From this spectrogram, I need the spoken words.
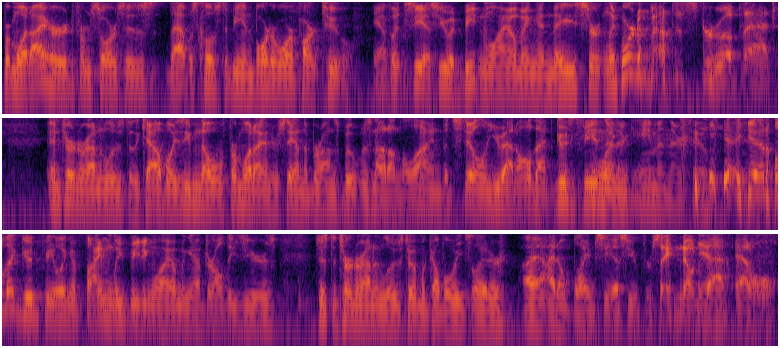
From what I heard from sources, that was close to being Border War Part 2. Yep. But CSU had beaten Wyoming, and they certainly weren't about to screw up that and turn around and lose to the Cowboys, even though, from what I understand, the bronze boot was not on the line. But still, you had all that good Get feeling. another game in there too. Yeah, you had all that good feeling of finally beating Wyoming after all these years, just to turn around and lose to them a couple weeks later. I, I don't blame CSU for saying no to Yeah. that at all,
